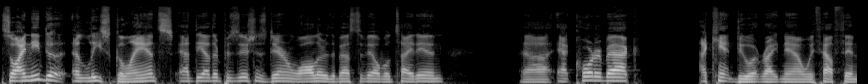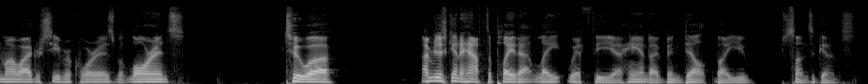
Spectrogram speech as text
So I need to at least glance at the other positions. Darren Waller, the best available tight end. Uh, at quarterback, I can't do it right now with how thin my wide receiver core is, but Lawrence, Tua, I'm just going to have to play that late with the uh, hand I've been dealt by you sons of guns.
